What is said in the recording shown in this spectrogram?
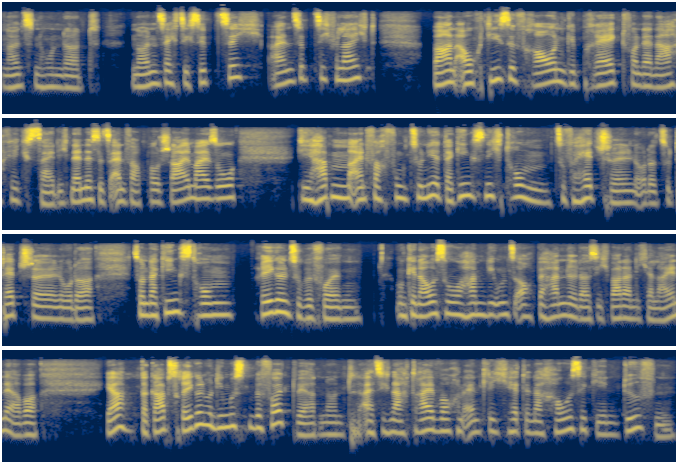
1969, 70, 71 vielleicht, waren auch diese Frauen geprägt von der Nachkriegszeit. Ich nenne es jetzt einfach pauschal mal so. Die haben einfach funktioniert. Da ging es nicht drum, zu verhätscheln oder zu tätscheln oder, sondern da ging es drum, Regeln zu befolgen. Und genauso haben die uns auch behandelt. Also ich war da nicht alleine, aber ja, da gab es Regeln und die mussten befolgt werden. Und als ich nach drei Wochen endlich hätte nach Hause gehen dürfen,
